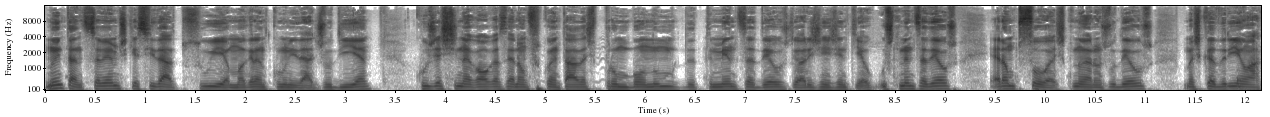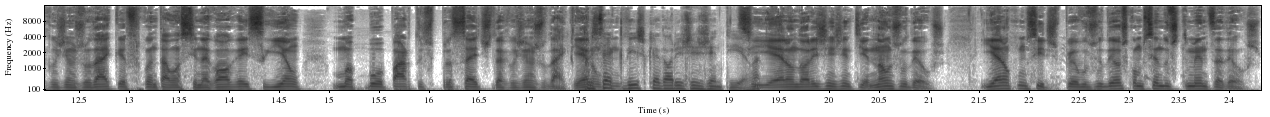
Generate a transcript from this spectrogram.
No entanto, sabemos que a cidade possuía uma grande comunidade judia, cujas sinagogas eram frequentadas por um bom número de tementes a Deus de origem gentil. Os tementes a Deus eram pessoas que não eram judeus, mas que aderiam à religião judaica, frequentavam a sinagoga e seguiam uma boa parte dos preceitos da religião judaica. Eram, Por isso é que diz que é de origem gentia. Sim, é? eram de origem gentia, não judeus. E eram conhecidos pelos judeus como sendo os tementes a Deus.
